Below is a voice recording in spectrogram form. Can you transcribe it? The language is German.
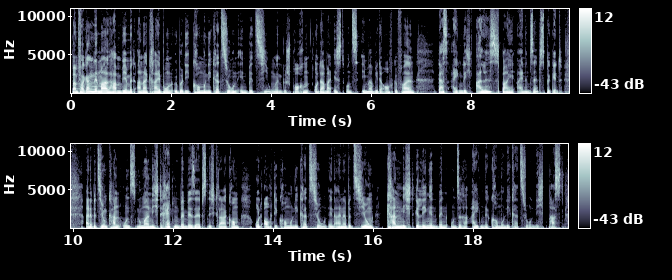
Beim vergangenen Mal haben wir mit Anna Kreiborn über die Kommunikation in Beziehungen gesprochen und dabei ist uns immer wieder aufgefallen, dass eigentlich alles bei einem selbst beginnt. Eine Beziehung kann uns nun mal nicht retten, wenn wir selbst nicht klarkommen und auch die Kommunikation in einer Beziehung kann nicht gelingen, wenn unsere eigene Kommunikation nicht passt.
